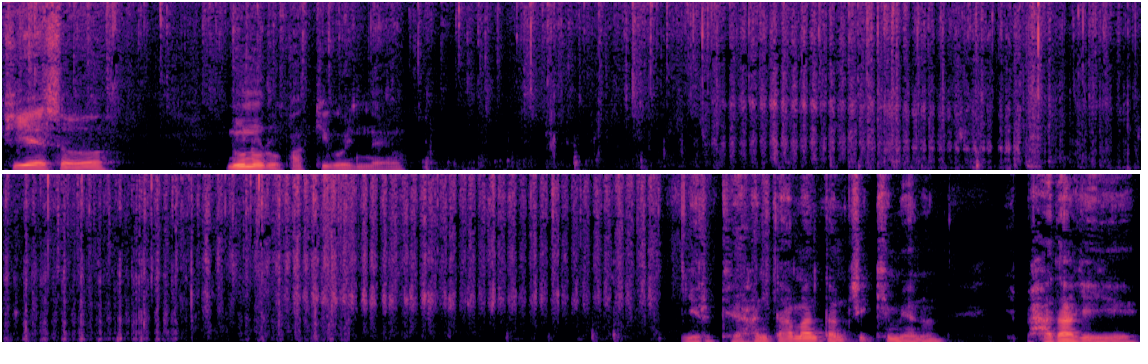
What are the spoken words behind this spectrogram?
비에서 눈으로 바뀌고 있네요. 이렇게 한 땀 한 땀 찍히면은 이 바닥이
